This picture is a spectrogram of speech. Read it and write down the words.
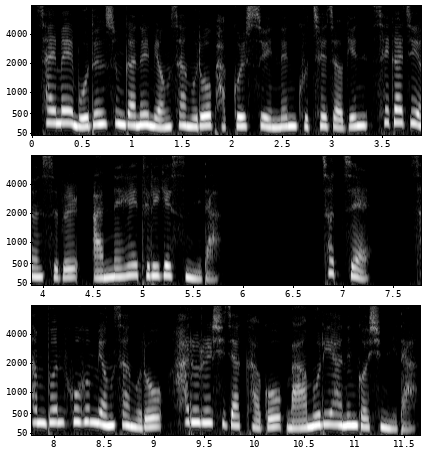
삶의 모든 순간을 명상으로 바꿀 수 있는 구체적인 세 가지 연습을 안내해 드리겠습니다. 첫째, 3분 호흡 명상으로 하루를 시작하고 마무리하는 것입니다.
